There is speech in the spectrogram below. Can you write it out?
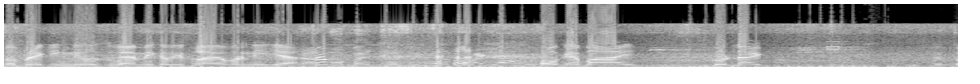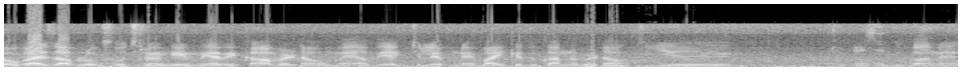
तो ब्रेकिंग न्यूज़ वैमी कभी फ्लाईओवर नहीं गया। ओके बाय गुड नाइट तो गाइज़ आप लोग सोच रहे होंगे मैं अभी कहाँ बैठा हूँ? मैं अभी एक्चुअली अपने बाइक की दुकान में बैठा हूँ। तो ये छोटा सा दुकान है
